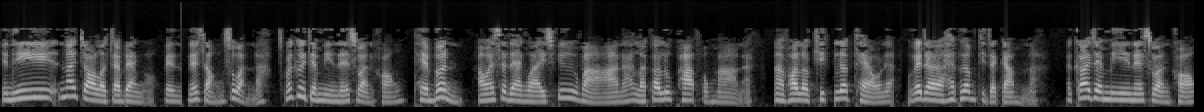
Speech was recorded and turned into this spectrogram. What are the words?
ทีนี้หน้าจอเราจะแบ่งออกเป็นในสองส่วนนะ ก็คือจะมีในส่วนของ table เอาไว้แสดงรายชื่อหมานะ แล้วก็รูปภาพของหมานะอะพอเราคลิกเลือกแถวเนี่ย มันก็จะให้เพิ่มกิจกรรมนะ แล้วก็จะมีในส่วนของ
